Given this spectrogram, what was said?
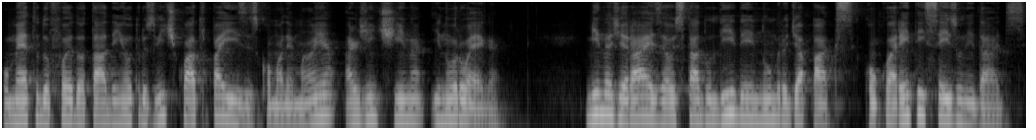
o método foi adotado em outros 24 países, como Alemanha, Argentina e Noruega. Minas Gerais é o estado líder em número de APACs, com 46 unidades.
